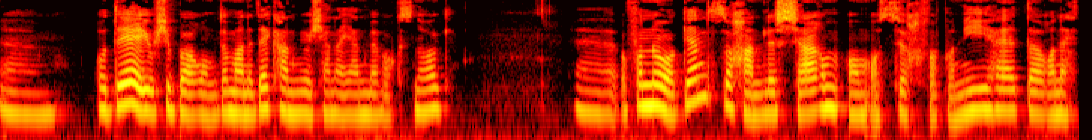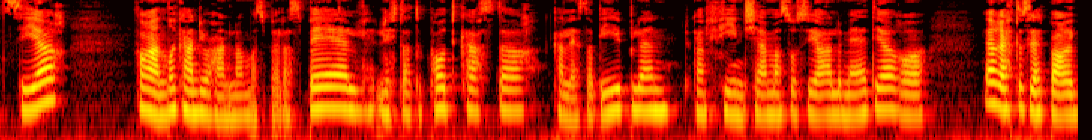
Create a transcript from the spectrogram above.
Um, og det er jo ikke bare ungdommene, det kan vi jo kjenne igjen med voksne òg. Uh, eh, og for noen så handler skjerm om å surfe på nyheter og nettsider, for andre kan det jo handle om å spille spill, lytte til podkaster, kan lese Bibelen, du kan finkjemme sosiale medier og ja, rett og slett bare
